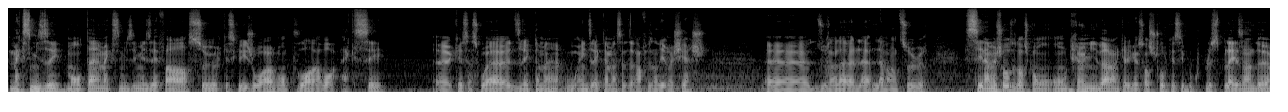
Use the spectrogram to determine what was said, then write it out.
maximiser mon temps, maximiser mes efforts sur qu'est-ce que les joueurs vont pouvoir avoir accès que ce soit euh, directement ou indirectement, c'est-à-dire en faisant des recherches euh, durant l'aventure. c'est la même chose lorsqu'on crée un univers en quelque sorte. Je trouve que c'est beaucoup plus plaisant de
